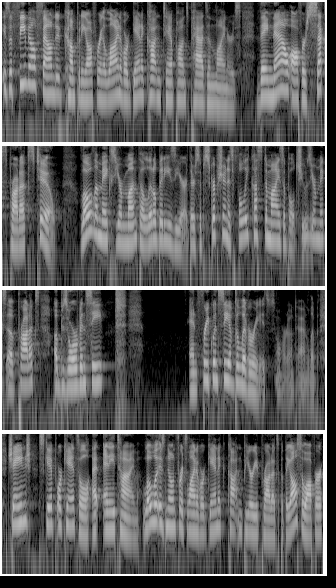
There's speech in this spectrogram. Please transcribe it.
is a female-founded company offering a line of organic cotton tampons, pads, and liners. They now offer sex products too. Lola makes your month a little bit easier. Their subscription is fully customizable. Choose your mix of products, absorbency, and frequency of delivery. It's so hard to. Change, skip, or cancel at any time. Lola is known for its line of organic cotton period products, but they also offer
